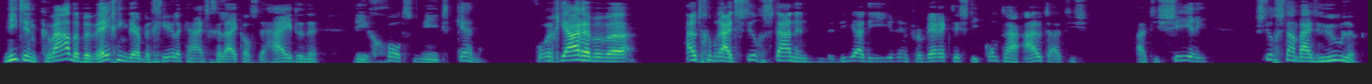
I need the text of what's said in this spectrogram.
niet in kwade beweging der begeerlijkheid, gelijk als de heidenen die God niet kennen. Vorig jaar hebben we uitgebreid stilgestaan en de dia die hierin verwerkt is, die komt daar uit, die, uit die serie. Stilgestaan bij het huwelijk.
